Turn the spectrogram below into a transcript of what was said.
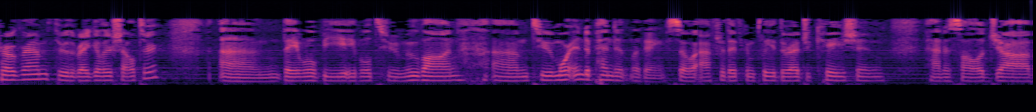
program through the regular shelter, um, they will be able to move on um, to more independent living. So after they've completed their education, had a solid job,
